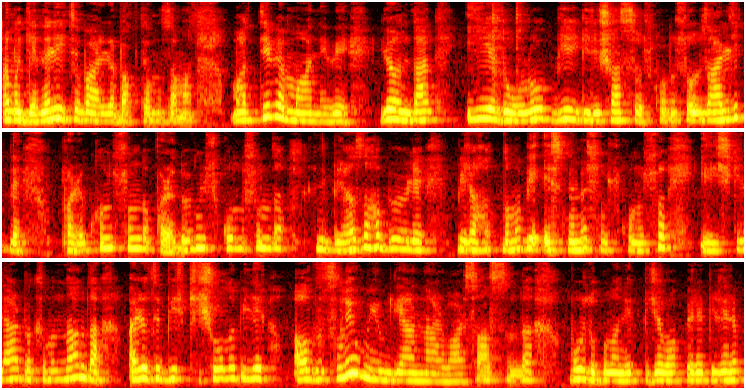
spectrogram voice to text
Ama genel itibariyle baktığımız zaman maddi ve manevi yönden iyiye doğru bir gidişat söz konusu. Özellikle para konusunda, para döngüsü konusunda hani biraz daha böyle bir rahatlama, bir esneme söz konusu. İlişkiler bakımından da arada bir kişi olabilir. Aldatılıyor muyum diyenler varsa aslında burada buna net bir cevap verebilirim.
